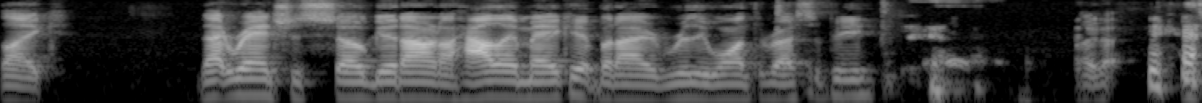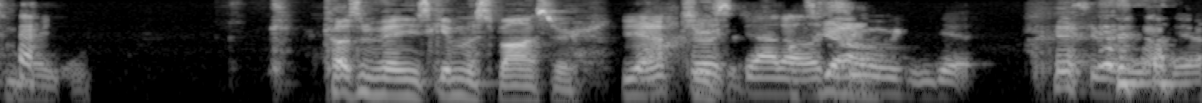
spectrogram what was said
Like that ranch is so good. I don't know how they make it, but I really want the recipe. Like it's amazing. Cousin Vinny's give him a sponsor. Yeah, Let's throw a shout out. Let's Let's, see what we can get. Let's see what we can do.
